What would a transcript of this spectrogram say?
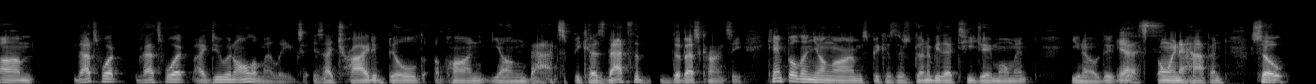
Um, that's what that's what I do in all of my leagues is I try to build upon young bats because that's the the best currency. Can't build on young arms because there's going to be that TJ moment, you know, that, Yes. that's going to happen. So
